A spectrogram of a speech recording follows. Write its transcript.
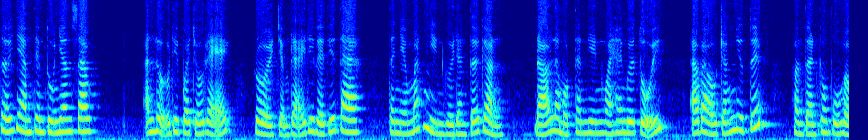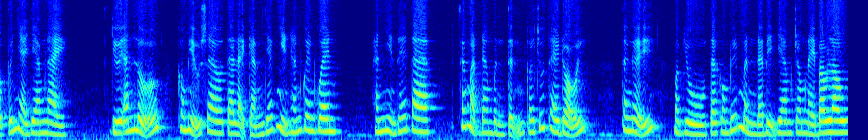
tới giam thêm tù nhân sao? Ánh lửa đi qua chỗ rẽ Rồi chậm rãi đi về phía ta. Ta nhớ mắt nhìn người đang tới gần. Đó là một thanh niên ngoài 20 tuổi Áo bào trắng như tuyết Hoàn toàn không phù hợp với nhà giam này. Dưới ánh lửa không hiểu sao ta lại cảm giác nhìn hắn quen quen Hắn nhìn thấy ta Sắc mặt đang bình tĩnh có chút thay đổi Ta nghĩ Mặc dù ta không biết mình đã bị giam trong này bao lâu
